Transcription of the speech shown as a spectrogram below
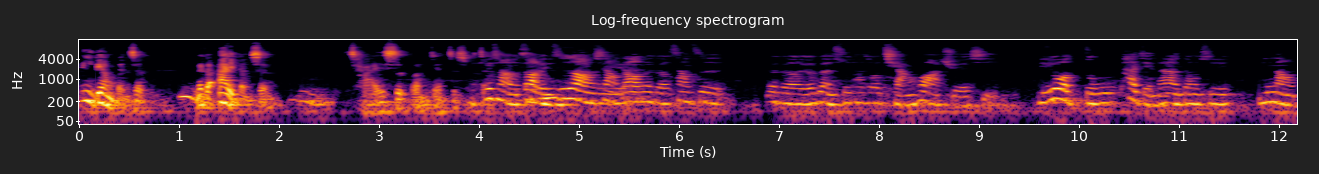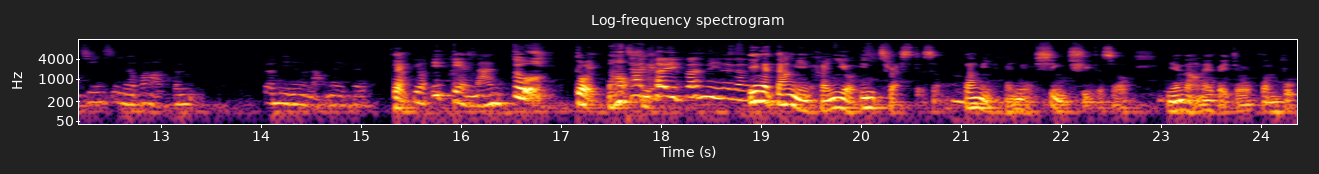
力量本身。那个爱本身，嗯，才是关键之所在。非常有道理，是让我想到那个上次那个有一本书，他说强化学习。你如果读太简单的东西，你脑筋是没有办法分分泌那个脑内啡，对，有一点难度。对，然后 才可以分泌那个。因为当你很有 interest 的时候，当你很有兴趣的时候，你的脑内啡就会分布。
